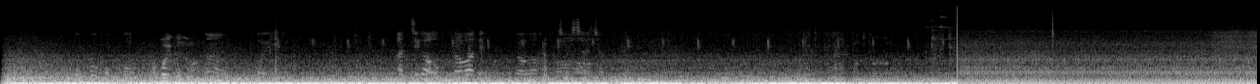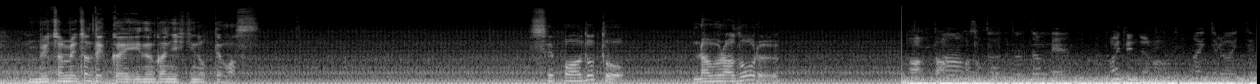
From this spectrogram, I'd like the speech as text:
ここここここ行くのうんこういうあっちが奥側で奥側駐車場めちゃめちゃでっかい犬が2匹乗ってます。セパードとラブラドール？あああそこ断面開いてんじゃな開いてる開いてる。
